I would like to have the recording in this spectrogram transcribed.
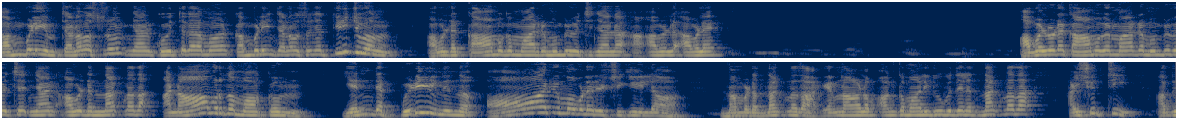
കമ്പിളിയും ചണവസ്ത്രവും ഞാൻ കൊയ്ത്തുകാലമ്പോൾ കമ്പിളിയും ചണവസ്ത്രവും ഞാൻ തിരിച്ചു വാങ്ങും. അവളുടെ കാമുകന്മാരുടെ മുമ്പിൽ വെച്ച് ഞാൻ അവളുടെ അവളെ അവളുടെ കാമുകന്മാരുടെ മുമ്പിൽ വെച്ച് ഞാൻ അവളുടെ നഗ്നത അനാവൃതമാക്കും. എന്റെ പിടിയിൽ നിന്ന് ആരും അവളെ രക്ഷിക്കുകയില്ല നമ്മുടെ നഗ്നത എറണാകുളം അങ്കമാലി രൂപതയിലെ നഗ്നത അശുദ്ധി അത്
